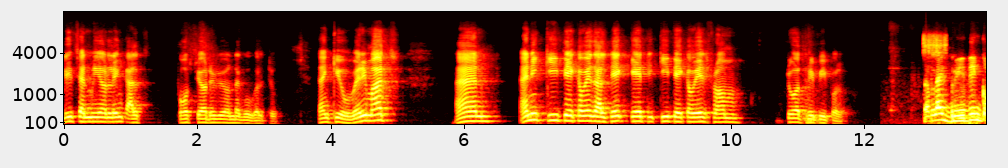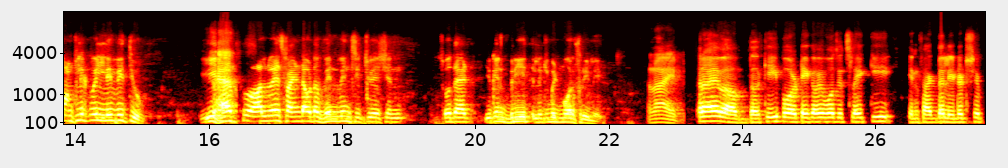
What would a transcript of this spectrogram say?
please send me your link. I'll post your review on the Google too. Thank you very much. And any key takeaways, I'll take key takeaways from two or three people. Sir, like breathing conflict will live with you. You have to always find out a win-win situation so that you can breathe a little bit more freely. Right. Sir, I uh, the key for takeaway was it's like key. In fact, the leadership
